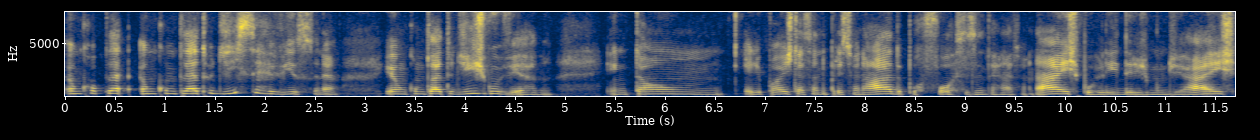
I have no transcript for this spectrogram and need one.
é, um completo, é um completo desserviço, né? É um completo desgoverno. Então, ele pode estar sendo pressionado por forças internacionais, por líderes mundiais,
